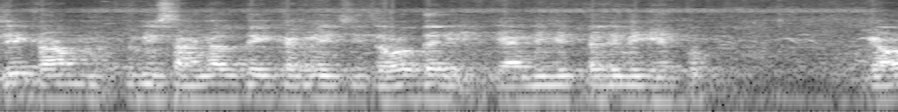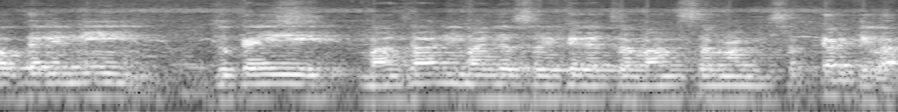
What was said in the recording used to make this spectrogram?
जे काम तुम्ही सांगाल ते करण्याची जबाबदारी या निमित्ताने मी घेतो. गावकऱ्यांनी जो काही माझा आणि माझ्या सहकार्याचा मान सन्मान सत्कार केला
